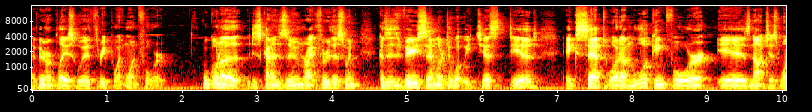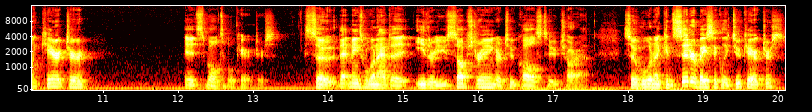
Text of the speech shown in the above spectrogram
have been replaced with 3.14. We're going to just kind of zoom right through this one because it's very similar to what we just did, except what I'm looking for is not just one character, it's multiple characters. So that means we're going to have to either use substring or two calls to char at. So we're going to consider basically two characters,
